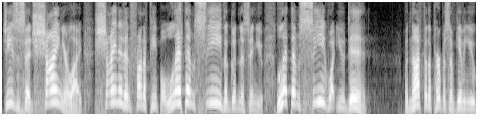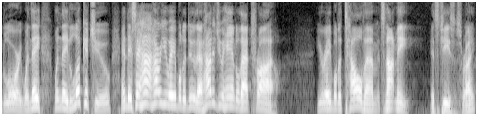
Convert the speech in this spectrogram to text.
Jesus said, "Shine your light. Shine it in front of people. Let them see the goodness in you. Let them see what you did." But not for the purpose of giving you glory. When they when they look at you and they say, "How how are you able to do that? How did you handle that trial?" You're able to tell them, "It's not me. It's Jesus," right?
